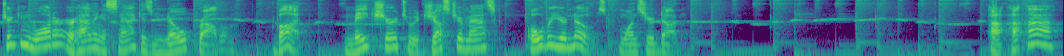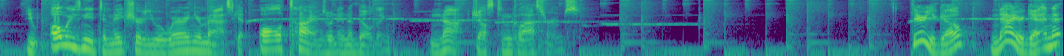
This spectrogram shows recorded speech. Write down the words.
Drinking water or having a snack is no problem, but make sure to adjust your mask over your nose once you're done. Uh uh uh, you always need to make sure you are wearing your mask at all times when in a building, not just in classrooms. There you go, now you're getting it.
